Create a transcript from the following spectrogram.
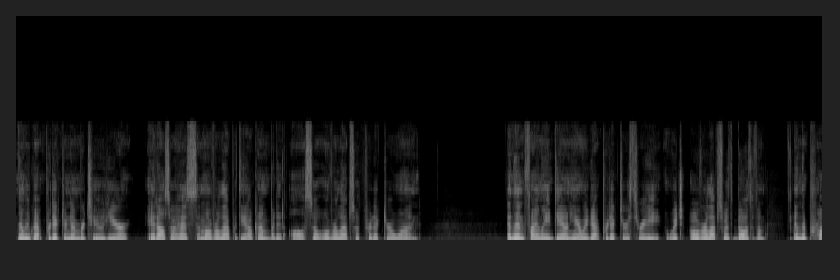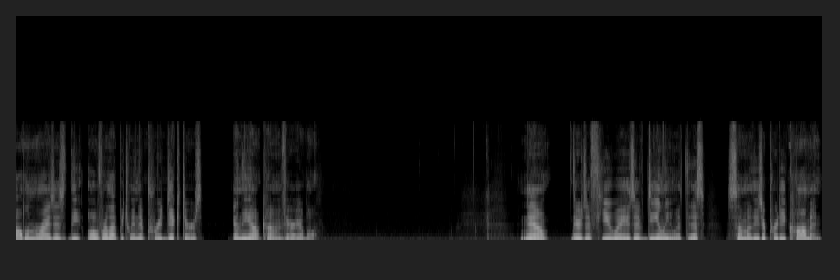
Then we've got predictor number two here. It also has some overlap with the outcome, but it also overlaps with predictor one. And then finally down here, we've got predictor three, which overlaps with both of them. And the problem arises the overlap between the predictors and the outcome variable. Now, there's a few ways of dealing with this. Some of these are pretty common.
